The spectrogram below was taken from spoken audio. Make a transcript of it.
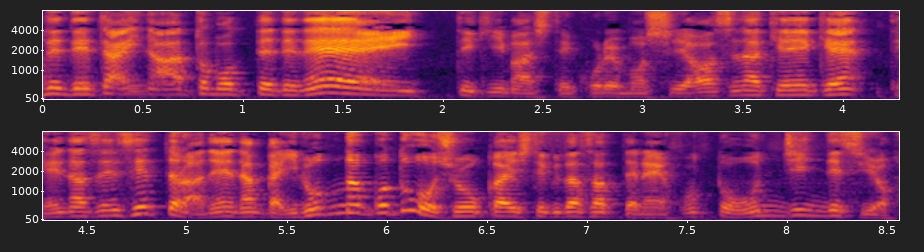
で、出たいなと思っててね、行ってきまして、これも幸せな経験。テーナ先生ってのはね、なんかいろんなことを紹介してくださってね、ほんと恩人ですよ。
